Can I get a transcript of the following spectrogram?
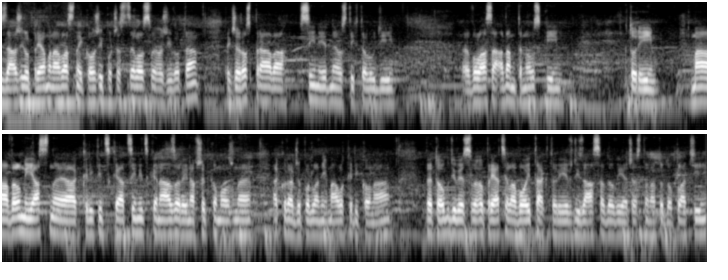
zažil priamo na vlastnej koži počas celého svojho života. Takže rozpráva syn jedného z týchto ľudí, volá sa Adam Trnovský, ktorý má veľmi jasné a kritické a cynické názory na všetko možné, akurát, že podľa nich málo kedy koná. Preto obdivuje svojho priateľa Vojta, ktorý je vždy zásadový a často na to doplatí.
